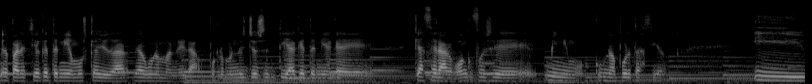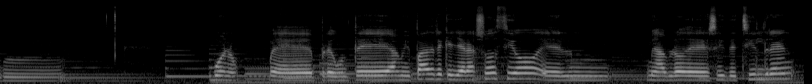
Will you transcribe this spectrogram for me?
me pareció que teníamos que ayudar de alguna manera, o por lo menos yo sentía que tenía que, que hacer algo, aunque fuese mínimo, con una aportación. Y mm, bueno, eh, pregunté a mi padre, que ya era socio, él me habló de Save the Children,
